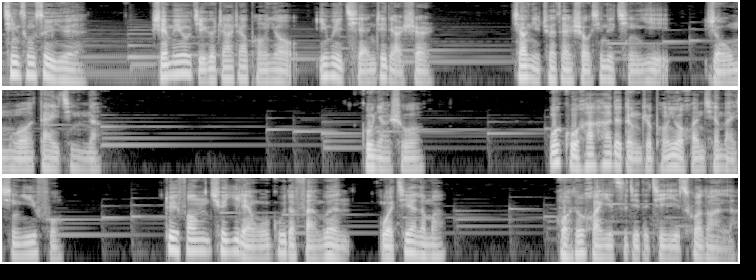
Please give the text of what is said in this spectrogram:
青葱岁月，谁没有几个渣渣朋友因为钱这点事儿，将你拽在手心的情谊揉磨殆尽呢？姑娘说。我苦哈哈的等着朋友还钱买新衣服，对方却一脸无辜的反问我借了吗？我都怀疑自己的记忆错乱了。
